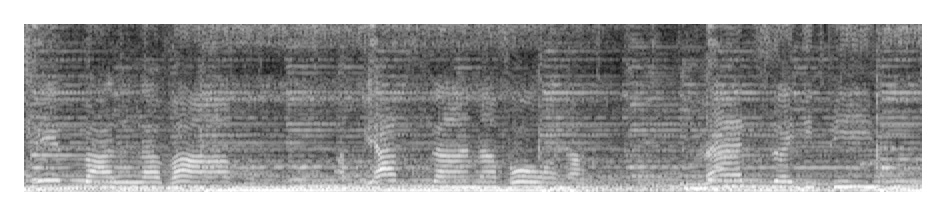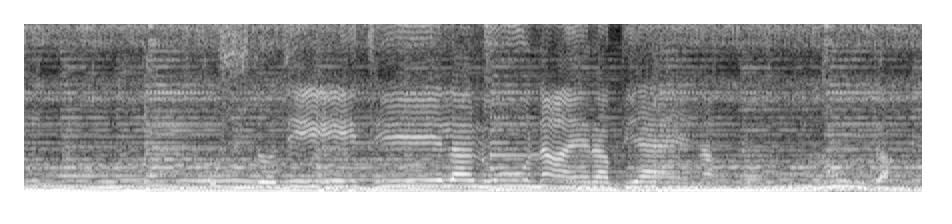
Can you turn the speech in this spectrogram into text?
che ballavamo a piazza Navona, in mezzo ai dipinti, custoditi la luna era piena, nuda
